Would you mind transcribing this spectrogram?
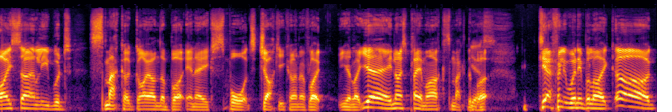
I certainly would smack a guy on the butt in a sports jockey kind of like you're like yeah, nice play, Mark. Smack the Yes. butt. Definitely wouldn't be like oh.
